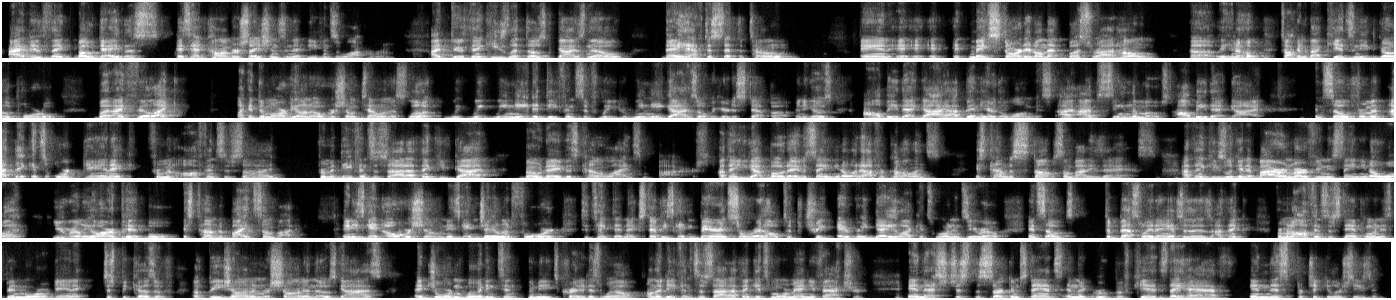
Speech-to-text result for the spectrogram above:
I do think Bo Davis has had conversations in that defensive locker room. I do think he's let those guys know they have to set the tone. And it, it, it may start it on that bus ride home, uh, you know, talking about kids need to go to the portal. But I feel like like a DeMarvion Overshown telling us, look, we, we, we need a defensive leader. We need guys over here to step up. And he goes, I'll be that guy. I've been here the longest. I, I've seen the most. I'll be that guy. And so from an, I think it's organic from an offensive side. From a defensive side, I think you've got Bo Davis kind of lighting some fires. I think you got Bo Davis saying, you know what, Alfred Collins, it's time to stomp somebody's ass. I think he's looking at Byron Murphy and he's saying, you know what, you really are a pit bull. It's time to bite somebody. And he's getting overshown. He's getting Jaylan Ford to take that next step. He's getting Barryn Sorrell to treat every day like it's one and zero. And so the best way to answer that is I think from an offensive standpoint, it's been more organic just because of, of Bijan and Roschon and those guys and Jordan Whittington, who needs credit as well. On the defensive side, I think it's more manufactured. And that's just the circumstance and the group of kids they have in this particular season.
